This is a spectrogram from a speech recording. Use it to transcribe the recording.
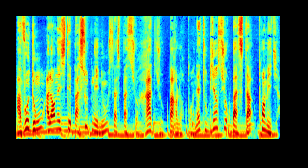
à vos dons. Alors n'hésitez pas, soutenez-nous, ça se passe sur radioparleur.net ou bien sur basta.media.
